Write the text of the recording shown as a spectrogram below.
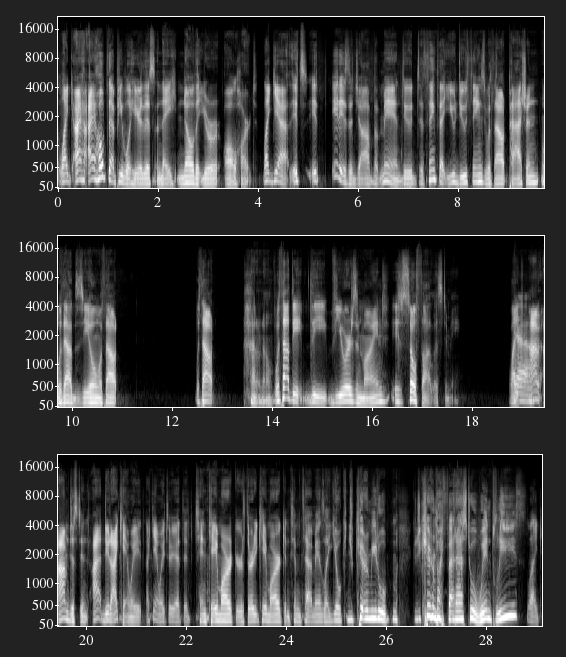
Like, I I hope that people hear this and they know that you're all heart. Like, yeah, it's it it is a job, but man, dude, to think that you do things without passion, without zeal, and without without I don't know, without the the viewers in mind is so thoughtless to me. Like Yeah. I'm, I'm just in, I, dude. I can't wait. I can't wait till you're at the 10k mark or 30k mark, and Tim Tatman's like, "Yo, could you carry me to? A, could you carry my fat ass to a win, please?" Like,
